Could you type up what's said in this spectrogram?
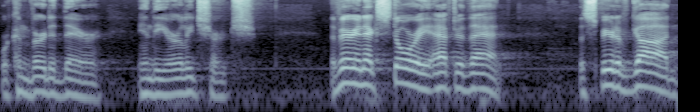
were converted there in the early church. The very next story after that, the Spirit of God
